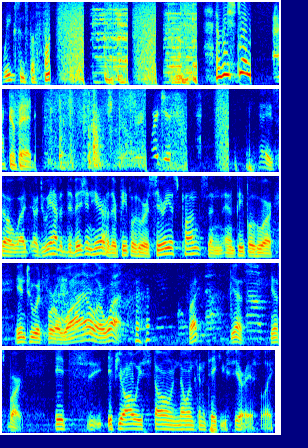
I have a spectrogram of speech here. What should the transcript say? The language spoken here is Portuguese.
Week since the fun. And we still Actifed. Gorgeous. Hey, so uh, do we have a division here? Are there people who are serious punks and, and people who are into it for a while, or what? what? Yes. Yes, Bart. It's if you're always stoned, no one's going to take you seriously.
